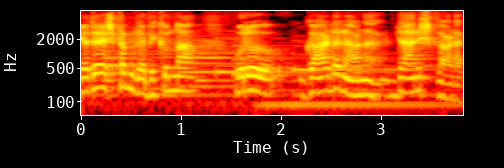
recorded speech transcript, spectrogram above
യഥേഷ്ടം ലഭിക്കുന്ന ഒരു ഗാർഡനാണ് ഡാനിഷ് ഗാർഡൻ.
